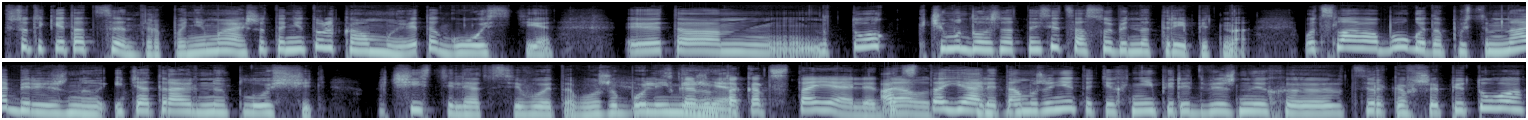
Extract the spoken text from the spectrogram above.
все-таки это центр, понимаешь? Это не только мы, это гости, это то, к чему должны относиться особенно трепетно. Вот слава богу, допустим, набережную и театральную площадь очистили от всего этого уже более-менее. Скажем так, отстояли, да? Отстояли. Вот. Там уже нет этих ни передвижных э, цирков Шапито,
